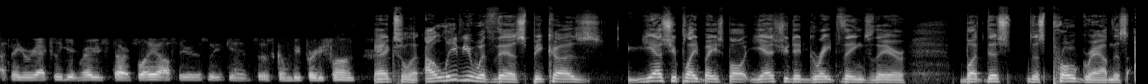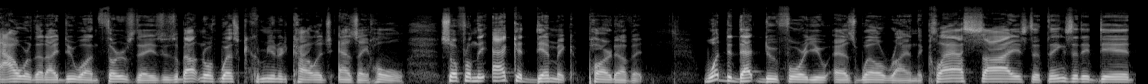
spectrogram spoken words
I think we're actually getting ready to start playoffs here this weekend, so it's going to be pretty fun. Excellent. I'll leave you with this because yes, you played baseball. Yes, you did great things there. But this this program, this hour that I do on Thursdays, is about Northwest Community College as a whole. So, from the academic part of it, what did that do for you as well, Ryan? The class size, the things that it did,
